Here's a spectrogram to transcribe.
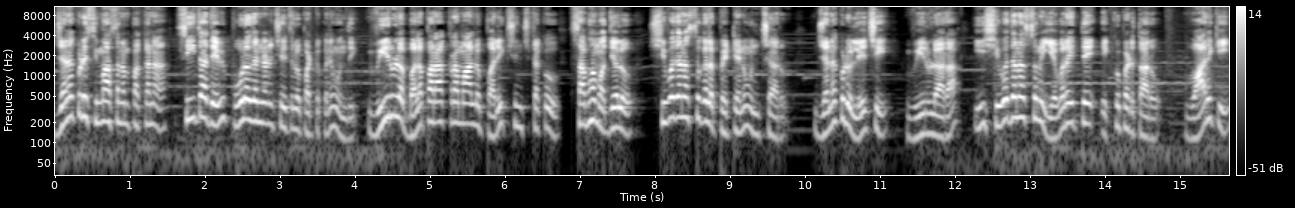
జనకుడి సింహాసనం పక్కన సీతాదేవి పూలదండను చేతిలో పట్టుకుని ఉంది. వీరుల బలపరాక్రమాలను పరీక్షించుటకు సభ మధ్యలో శివధనస్సు గల పెట్టెను ఉంచారు. జనకుడు లేచి వీరులారా ఈ శివధనస్సును ఎవరైతే ఎక్కుపెడతారో వారికి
